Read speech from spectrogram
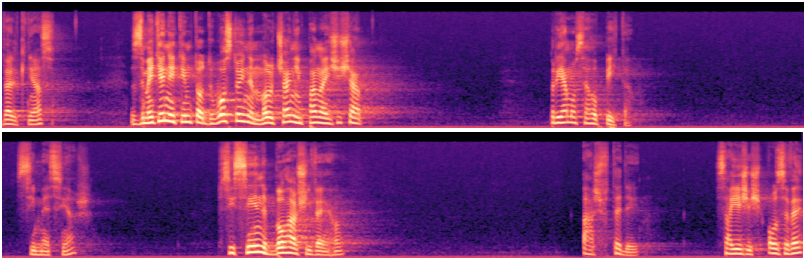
Veľkňaz, zmetený týmto dôstojným mlčaním pána Ježiša, priamo sa ho pýta – si Mesiaš? Si syn Boha živého? Až vtedy sa Ježiš ozve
